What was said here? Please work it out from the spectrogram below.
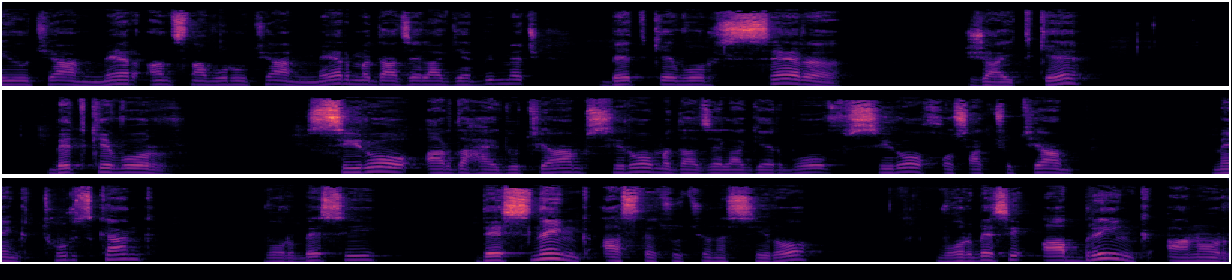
էյության, մեր անձնավորության, մեր մտածելակերպի մեջ պետք է որ սերը ժայթկե, պետք է որ սիրո արտահայտությամբ, սիրո մտածելակերպով, սիրո խոսակցությամբ մենք դուրս գանք, որբեսի դեսնենք աստեցությունը սիրո, որբեսի ապրինք անոր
